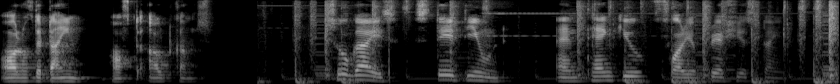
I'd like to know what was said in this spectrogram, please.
all of the time of the outcomes. So, guys, stay tuned and thank you for your precious time.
